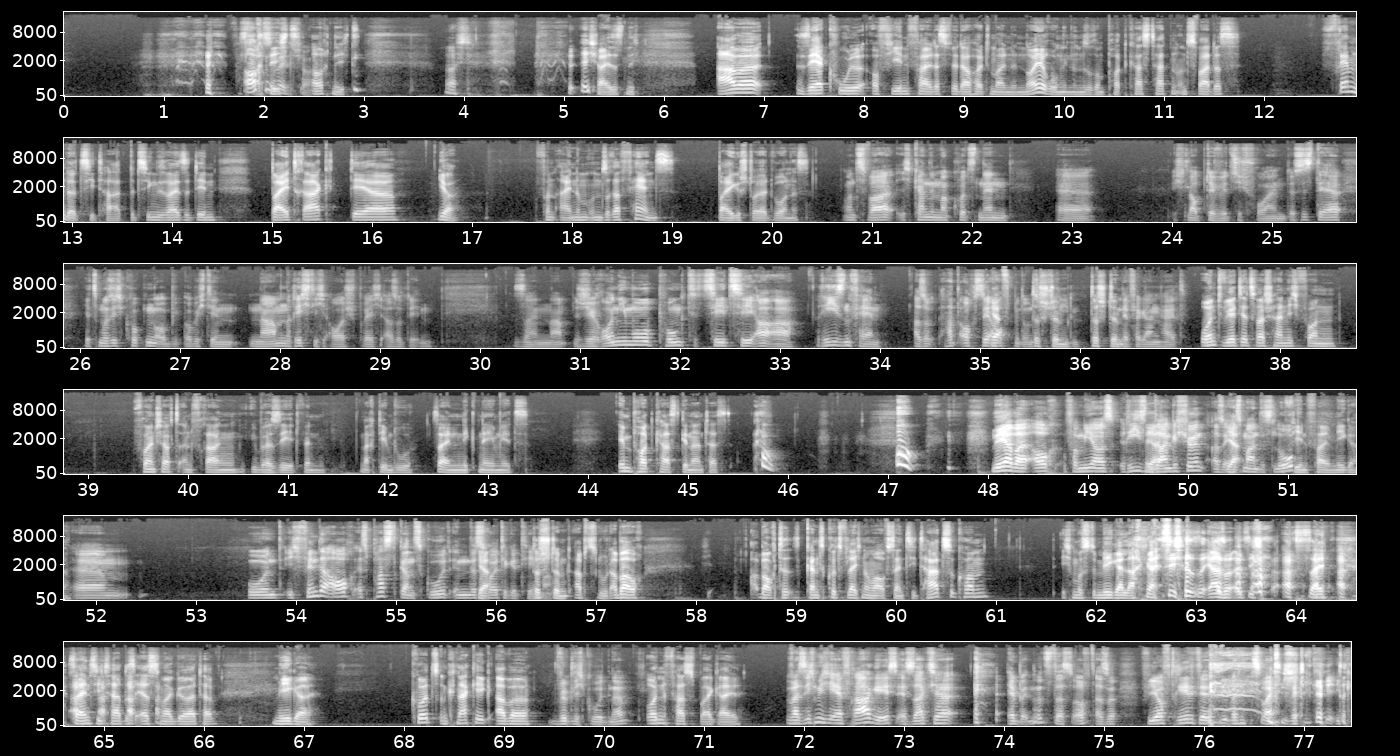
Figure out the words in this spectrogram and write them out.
auch nichts. Auch nichts. Ich weiß es nicht. Aber sehr cool auf jeden Fall, dass wir da heute mal eine Neuerung in unserem Podcast hatten, und zwar das Fremder-Zitat, beziehungsweise den Beitrag, der ja von einem unserer Fans beigesteuert worden ist. Und zwar, ich kann den mal kurz nennen. Äh, ich glaube, der wird sich freuen. Das ist der, jetzt muss ich gucken, ob, ob ich den Namen richtig ausspreche, also den seinen Namen. Geronimo.ccaa. Riesenfan. Also hat auch sehr ja, oft mit uns das stimmt, das stimmt. in der Vergangenheit. Und wird jetzt wahrscheinlich von Freundschaftsanfragen übersät, wenn, nachdem du seinen Nickname jetzt im Podcast genannt hast. Oh. Oh. nee, aber auch von mir aus riesen ja. Dankeschön. Also ja, erstmal an das Lob. Auf jeden Fall, mega. Ähm, und ich finde auch, es passt ganz gut in das heutige Thema. Das stimmt, absolut. Aber auch aber auch das, ganz kurz vielleicht nochmal auf sein Zitat zu kommen. Ich musste mega lachen, als ich, das, also als ich sein, sein Zitat das erste Mal gehört habe. Mega. Kurz und knackig, aber. Wirklich gut, ne? Unfassbar geil. Was ich mich eher frage, ist, er sagt ja, er benutzt das oft. Also, wie oft redet er über den Zweiten Weltkrieg?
